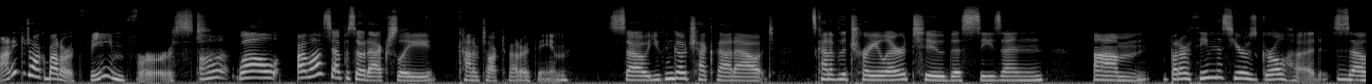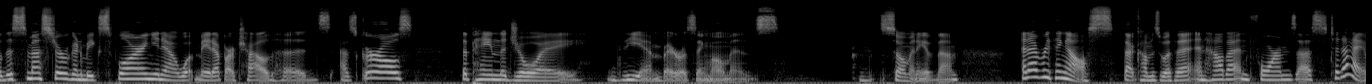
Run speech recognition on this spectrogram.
I need to talk about our theme first. Uh, Well, our last episode actually kind of talked about our theme. So you can go check that out. It's kind of the trailer to this season. Um, but our theme this year is girlhood. So this semester we're going to be exploring, you know, what made up our childhoods as girls, the pain, the joy, the embarrassing moments. So many of them. And everything else that comes with it and how that informs us today.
